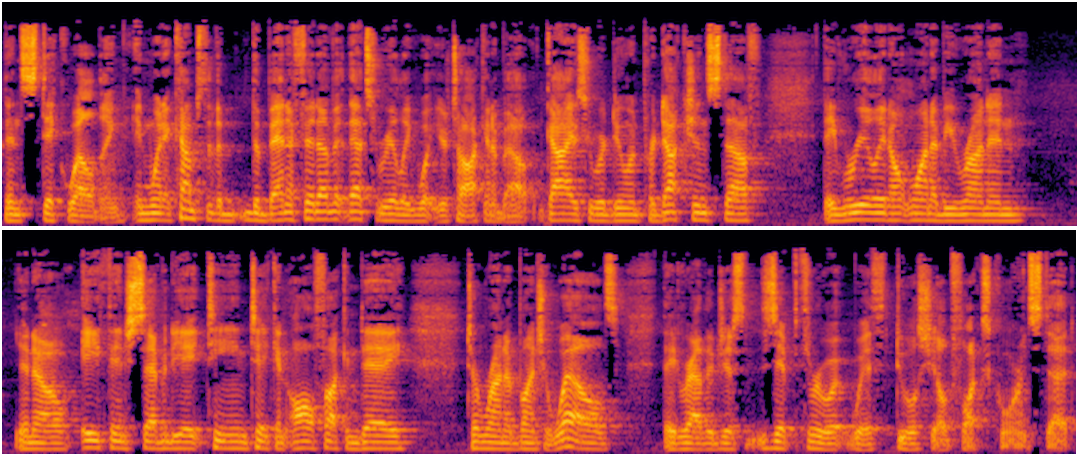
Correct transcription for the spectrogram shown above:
than stick welding. And when it comes to the, the benefit of it, that's really what you're talking about. Guys who are doing production stuff, they really don't want to be running, you know, eighth inch 7018, taking all fucking day to run a bunch of welds. They'd rather just zip through it with dual shield flux core instead.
